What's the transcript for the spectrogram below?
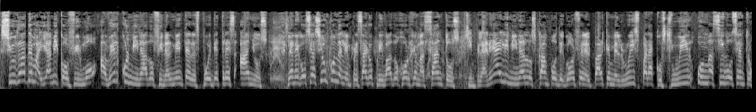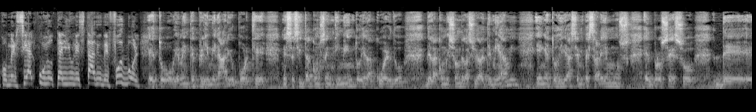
Ciudad de Miami confirmó haber culminado finalmente después de tres años la negociación con el empresario privado Jorge Santos, quien planea eliminar los campos de golf en el Parque Mel Ruiz para construir un masivo centro comercial, un hotel y un estadio de fútbol. Esto obviamente es preliminario porque necesita el consentimiento y el acuerdo de la Comisión de la Ciudad de Miami y en estos días empezaremos el proceso de,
